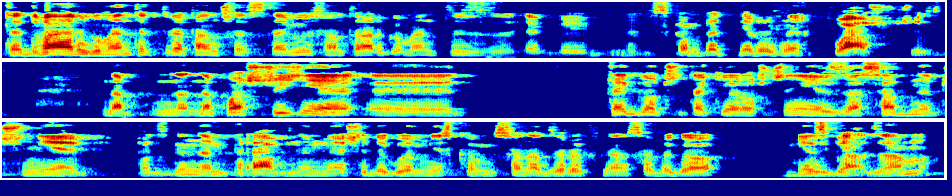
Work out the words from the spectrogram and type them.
te dwa argumenty, które Pan przedstawił, są to argumenty z, jakby z kompletnie różnych płaszczyzn na, na, na płaszczyźnie y, tego, czy takie roszczenie jest zasadne, czy nie, pod względem prawnym, no ja się dogłębnie z Komisją Nadzoru Finansowego nie zgadzam.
